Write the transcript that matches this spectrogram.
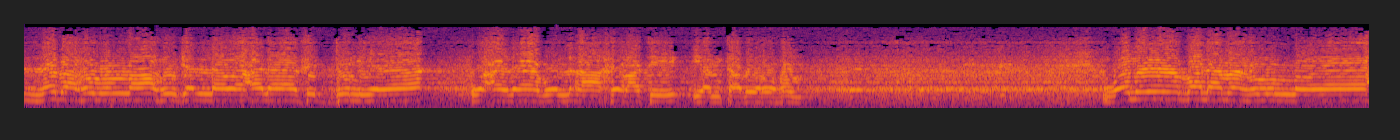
فعذبهم الله جل وعلا في الدنيا وعذاب الآخرة ينتظرهم. وما ظلمهم الله.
